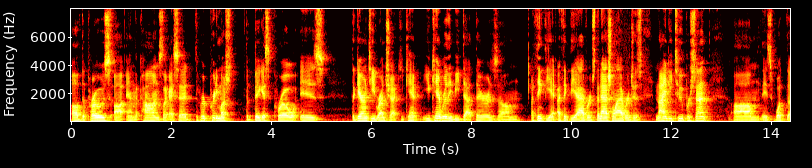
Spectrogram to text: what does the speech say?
of the pros uh, and the cons. Like I said, pretty much the biggest pro is the guaranteed rent check. You can't you can't really beat that. There's um, I think the I think the average the national average is 92 percent um, is what the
